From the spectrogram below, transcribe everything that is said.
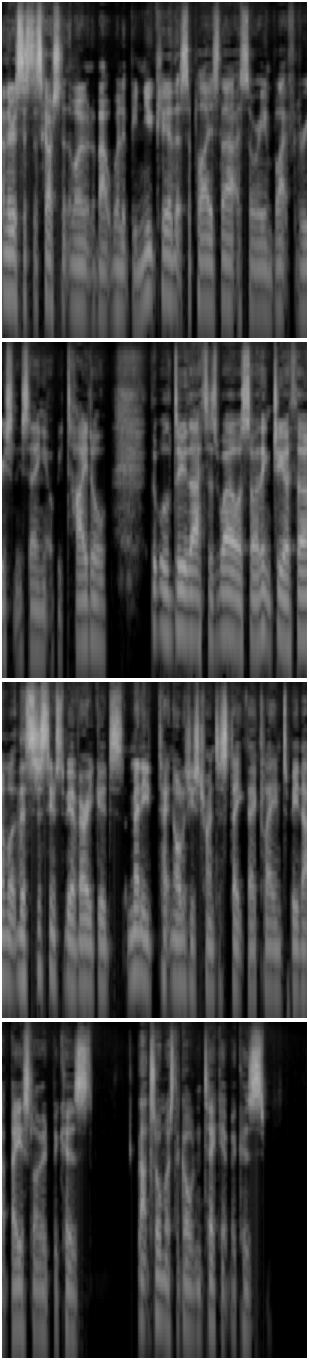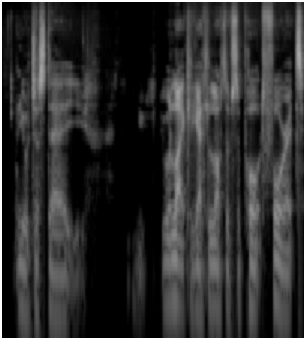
And there is this discussion at the moment about will it be nuclear that supplies that? I saw Ian Blackford recently saying it will be tidal that will do that as well. So I think geothermal, this just seems to be a very good, many technologies trying to stake their claim to be that baseload because that's almost a golden ticket because you'll just, uh, you, you will likely get a lot of support for it.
